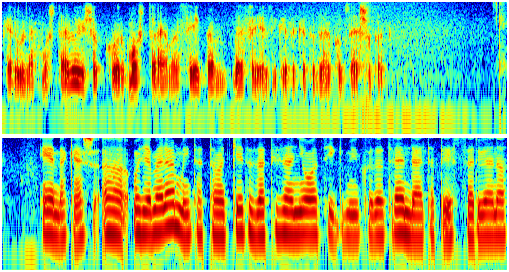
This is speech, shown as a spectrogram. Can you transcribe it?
kerülnek most elő, és akkor mostanában szépen befejezik ezeket az elkobzásokat. Érdekes. Ugye már említettem, hogy 2018-ig működött rendeltetésszerűen a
